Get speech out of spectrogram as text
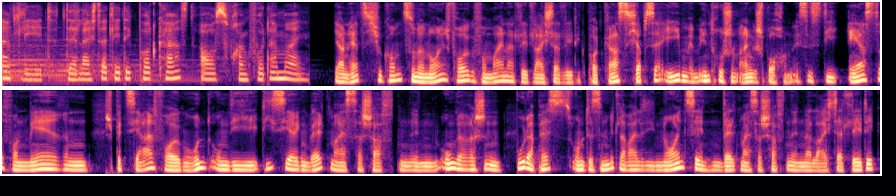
Athlet, der Leichtathletik-Podcast aus Frankfurt am Main. Ja, und herzlich willkommen zu einer neuen Folge vom Mein Athlet Leichtathletik Podcast. Ich habe es ja eben im Intro schon angesprochen. Es ist die erste von mehreren Spezialfolgen rund um die diesjährigen Weltmeisterschaften im ungarischen Budapest und es sind mittlerweile die 19. Weltmeisterschaften in der Leichtathletik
